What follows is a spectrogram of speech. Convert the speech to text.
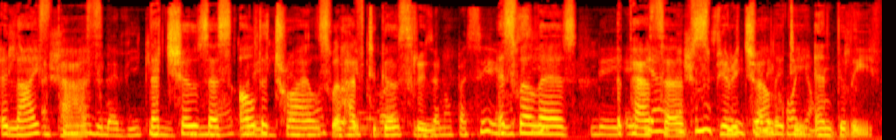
a life path that shows us all the trials we'll have to go through, as well as a path of spirituality and belief.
